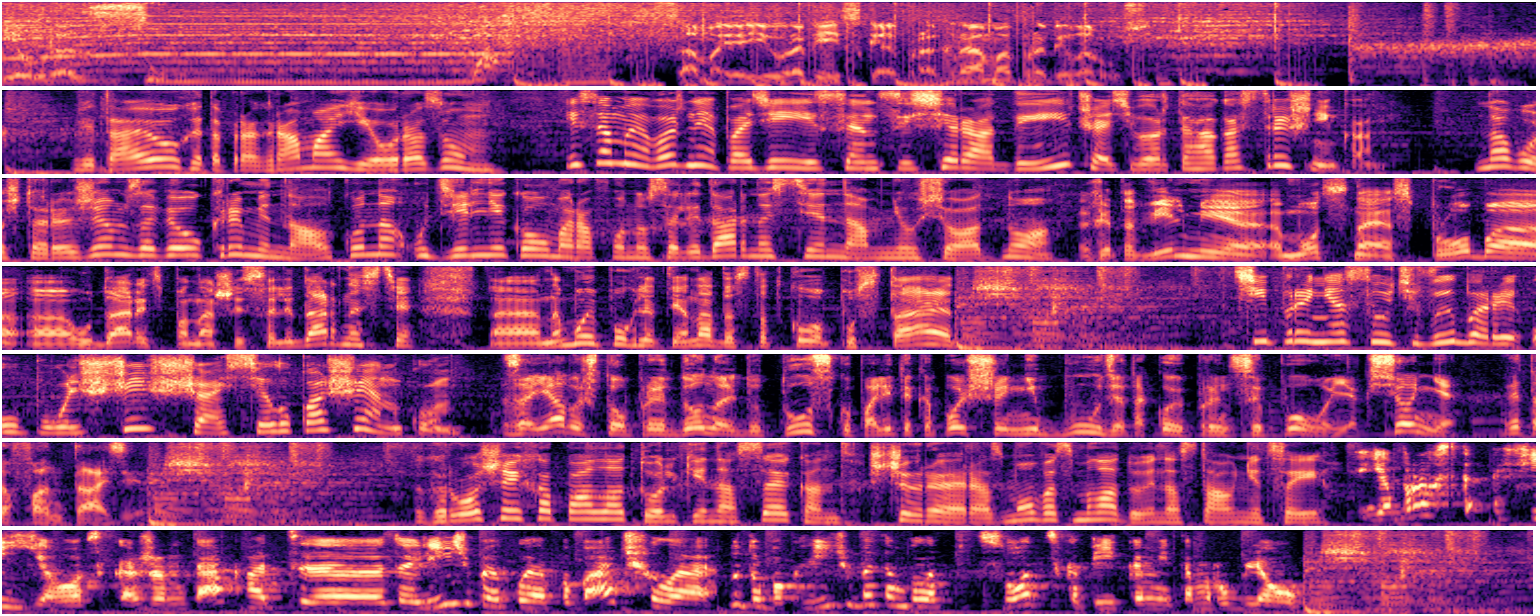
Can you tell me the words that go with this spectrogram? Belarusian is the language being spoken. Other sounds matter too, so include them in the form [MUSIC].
Еўразум. Самая еўрапейская праграма пра Беларусь. Вітаю, гэта праграма Еўразум. І самыя важныя падзеі сэнсы серады чацвёртага кастрычніка. Навошта рэжым завёў крыміналку на удзельнікаў марафону салідарнасці нам не ўсё адно. Гэта вельмі моцная спроба ударыць па нашай салідарнасці. На мой погляд, яна дастаткова пустая. Ці прынясуць выбары ў Польшчы шчасце Лукашэнку. Заявы, што пры Дональду Туску палітыка Польшы не будзе такой прынцыповай, як сёння, гэта фантазія. Грошай хапала толькі на секонд. Шчырая размова з маладой настаўніцай. Я просто офігела, скажем так, ад э, той лічбы, якую я побачыла, ну то бок лічба там была 500 з копейкамі там рублёў.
